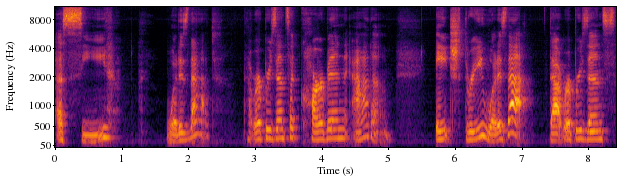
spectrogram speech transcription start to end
a C. What is that? That represents a carbon atom. H3, what is that? That represents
